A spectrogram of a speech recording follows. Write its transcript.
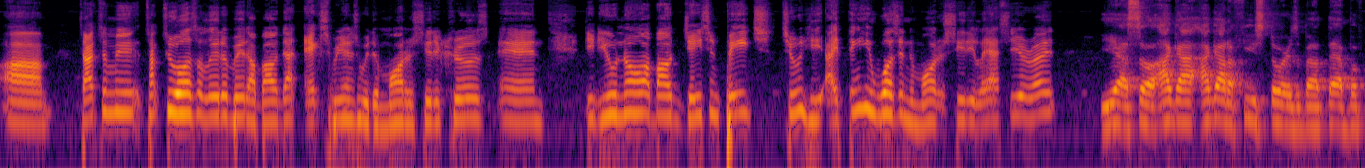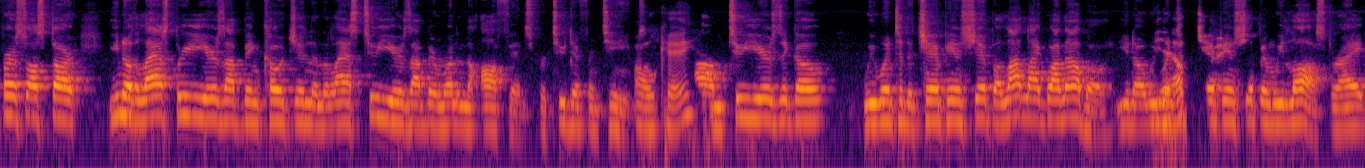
Um, talk to me talk to us a little bit about that experience with the motor city cruise. And did you know about Jaysean Paige too? He i think he was in the motor city last year right? Yeah so i got i got a few stories about that. But first i'll start. You know the last three years i've been coaching and the last two years i've been running the offense for two different teams. Okay. Um two years ago we went to the championship a lot like Guanabo. you know we yep. went to the championship and we lost right?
